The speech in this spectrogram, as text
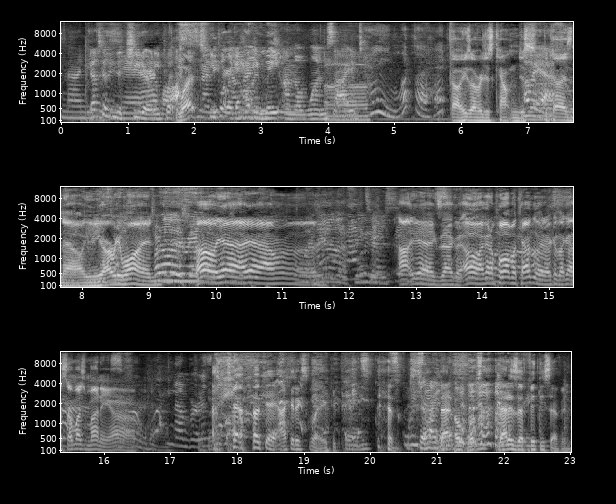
90. That's because he's a cheater and he put What? he put like a heavy weight on the one side. Uh, hey, what the heck? Oh, he's over just counting just Oh, yeah. because now. You already won. Hard to do this, right? Oh, yeah, yeah. Uh, yeah, exactly. Oh, I gotta pull out my calculator because I got so much money. Oh. Number is okay, I can explain. That oh, whoops, that is a 57.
